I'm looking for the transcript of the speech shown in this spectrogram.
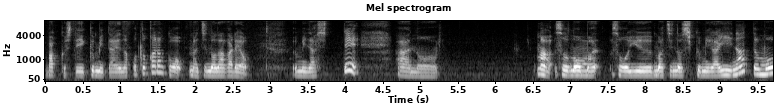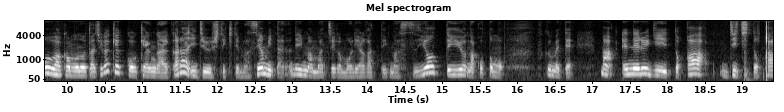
バックしていくみたいなことからこう町の流れを生み出してあのまあその、ま、そういう町の仕組みがいいなって思う若者たちが結構県外から移住してきてますよみたいな。で今町が盛り上がっていますよっていうようなことも含めて。まあエネルギーとか自治とか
